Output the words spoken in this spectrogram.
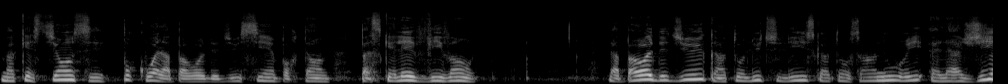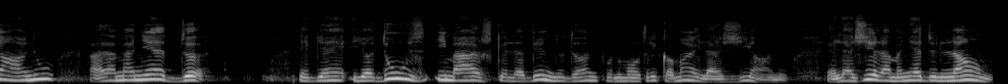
ma question, c'est pourquoi la parole de Dieu est si importante? Parce qu'elle est vivante. La parole de Dieu, quand on l'utilise, quand on s'en nourrit, elle agit en nous à la manière de. Eh bien, il y a douze images que la Bible nous donne pour nous montrer comment elle agit en nous. Elle agit à la manière d'une lampe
